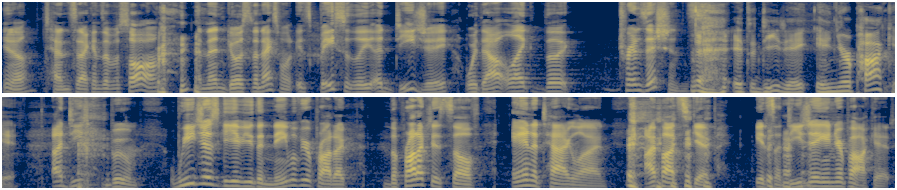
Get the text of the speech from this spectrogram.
you know, 10 seconds of a song and then goes to the next one. It's basically a DJ without, like, the transitions. it's a DJ in your pocket. a DJ. Boom. We just gave you the name of your product, the product itself, and a tagline iPod Skip. It's a DJ in your pocket.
